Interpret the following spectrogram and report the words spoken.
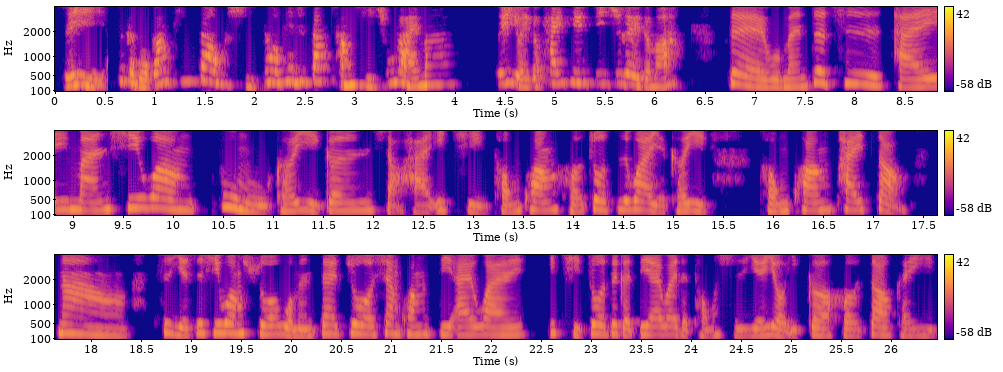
所以这个我刚听到洗照片是当场洗出来吗？所以有一个拍贴机之类的吗？对我们这次还蛮希望父母可以跟小孩一起同框合作之外，也可以同框拍照。那是也是希望说我们在做相框 DIY 一起做这个 DIY 的同时，也有一个合照可以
